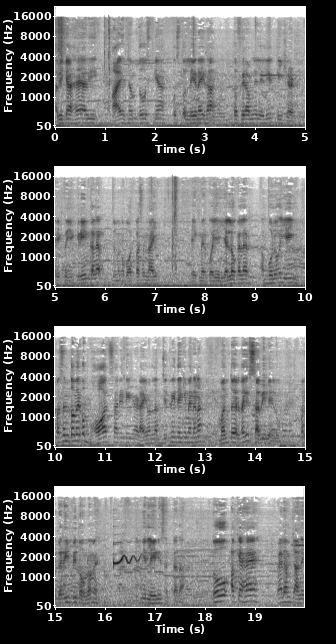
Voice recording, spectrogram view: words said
अभी क्या है अभी आए थे हम दोस्त यहाँ कुछ तो लेना ही था तो फिर हमने ले लिया टी शर्ट एक तो ये ग्रीन कलर जो मेरे को बहुत पसंद आई। एक मेरे को ये येलो कलर अब बोलोगे यही। पसंद तो मेरे को बहुत सारी टी शर्ट आई मतलब जितनी देखी मैंने ना मन तो ये रहता कि सभी ले लूँ। और गरीब भी तो हूँ ना मैं इतनी ले नहीं सकता था। तो अब क्या है पहले हम जाने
